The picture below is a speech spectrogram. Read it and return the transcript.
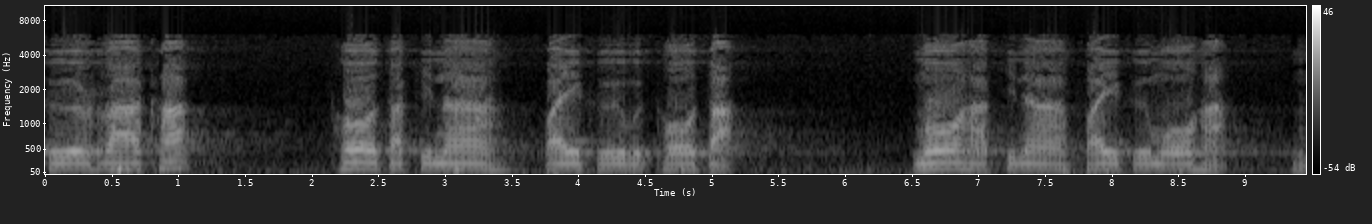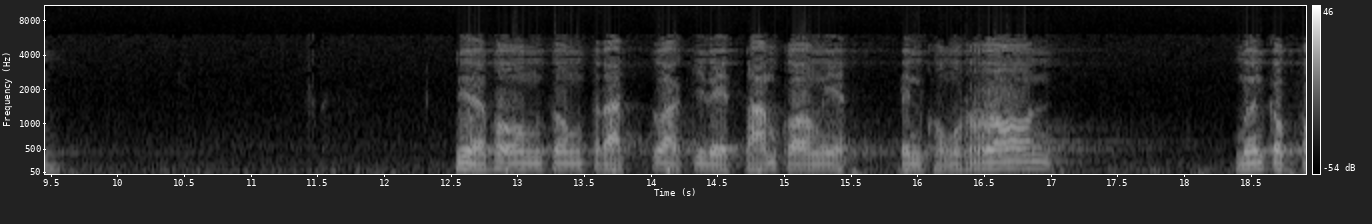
คือราคะ โทสักกินาไฟคือโทสะ โมหะกินาไฟคือโมหะเนี่ยพระองค์ทรงตรัสว่ากิเลสสามกองเนี่ย เป็นของร้อน เหมือนกับไฟ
